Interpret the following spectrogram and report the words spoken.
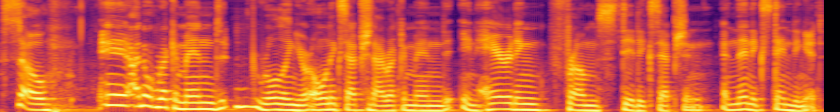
So, eh, I don't recommend rolling your own exception. I recommend inheriting from std exception and then extending it.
